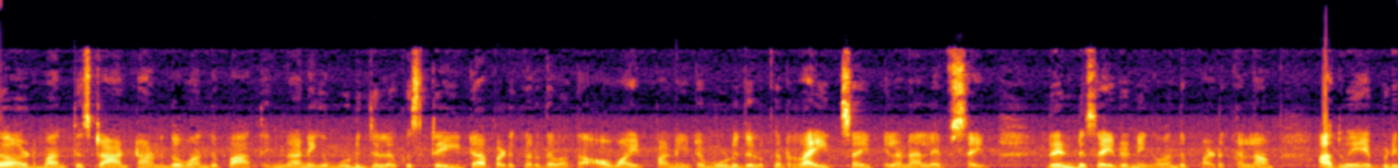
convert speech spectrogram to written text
தேர்ட் மந்த்து ஸ்டார்ட் ஆனதும் வந்து பார்த்திங்கன்னா நீங்கள் முடிஞ்சளவுக்கு ஸ்ட்ரெயிட்டாக படுக்கிறத வந்து அவாய்ட் பண்ணிவிட்டு முடிஞ்சளவுக்கு ரைட் சைட் இல்லைனா லெஃப்ட் சைட் ரெண்டு சைடும் நீங்கள் வந்து படுக்கலாம். அதுவும் எப்படி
